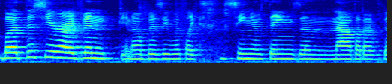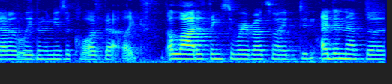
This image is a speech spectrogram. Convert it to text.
But this year I've been you know busy with like senior things, and now that I've got a lead in the musical, I've got like a lot of things to worry about, so I didn't I didn't have the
